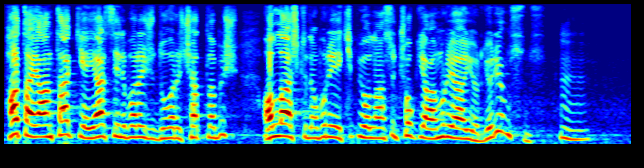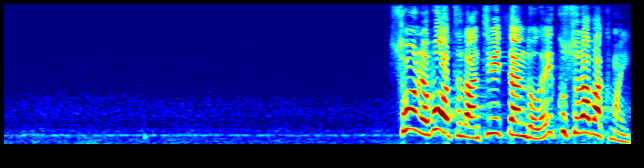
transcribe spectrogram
Hatay, Antakya, Yerseli Barajı duvarı çatlamış. Allah aşkına buraya ekip yollansın. Çok yağmur yağıyor. Görüyor musunuz? Sonra bu atılan tweetten dolayı kusura bakmayın.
